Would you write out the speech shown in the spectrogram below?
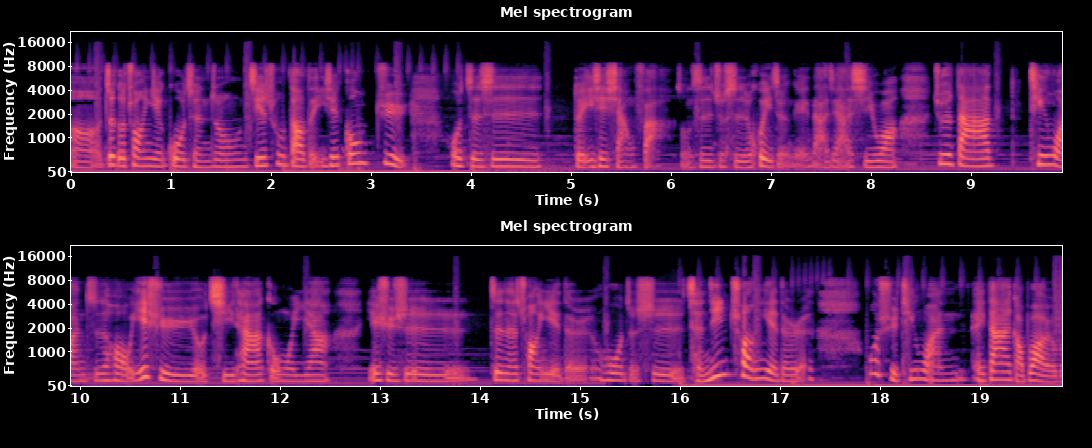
呃，这个创业过程中接触到的一些工具，或者是。对一些想法，总之就是会诊给大家，希望就是大家听完之后，也许有其他跟我一样，也许是正在创业的人，或者是曾经创业的人，或许听完，哎，大家搞不好有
